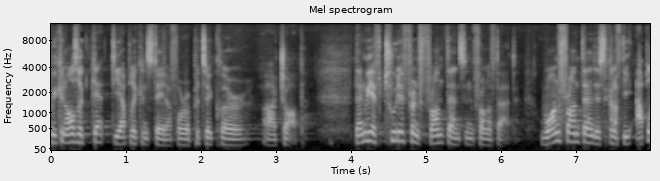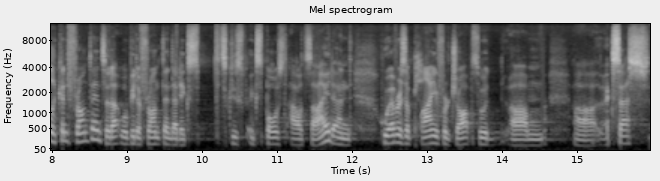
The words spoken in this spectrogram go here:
We can also get the applicant's data for a particular uh, job. Then we have two different front ends in front of that. One front end is kind of the applicant front end, so that will be the front end that is exposed outside, and whoever is applying for jobs would um, uh, access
